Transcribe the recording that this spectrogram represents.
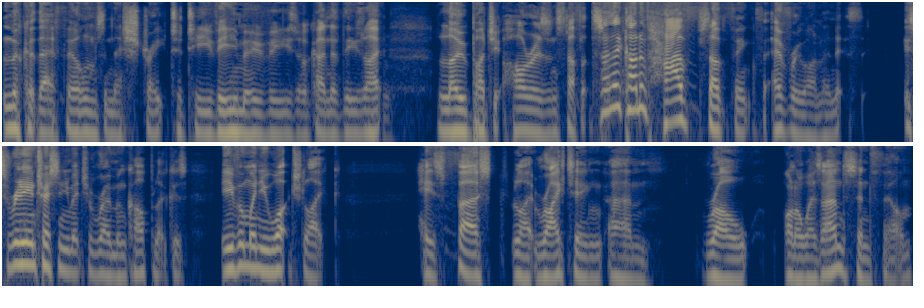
look at their films and they're straight to TV movies or kind of these like mm-hmm. low budget horrors and stuff. So they kind of have something for everyone, and it's it's really interesting. You mentioned Roman Coppola because even when you watch like his first like writing um role on a Wes Anderson film,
